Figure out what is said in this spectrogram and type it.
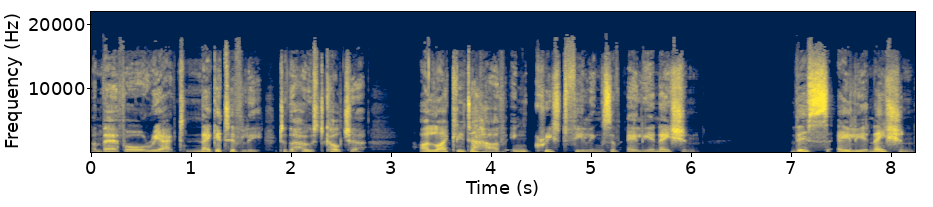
and therefore react negatively to the host culture are likely to have increased feelings of alienation. This alienation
